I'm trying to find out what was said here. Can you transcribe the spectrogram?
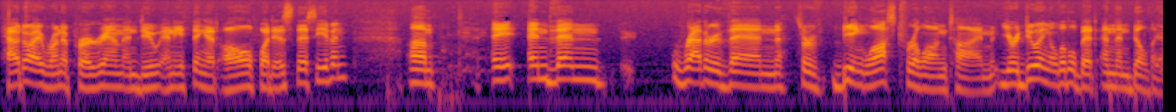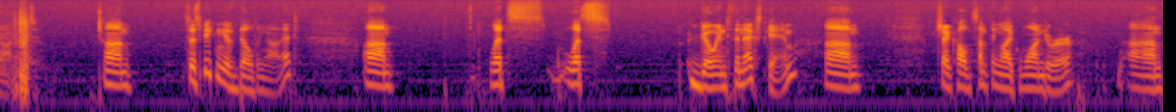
how do I run a program and do anything at all? What is this even? Um, and then rather than sort of being lost for a long time, you're doing a little bit and then building on it. Um, so speaking of building on it, um, let's let's go into the next game, um, which I called something like Wanderer. Um,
